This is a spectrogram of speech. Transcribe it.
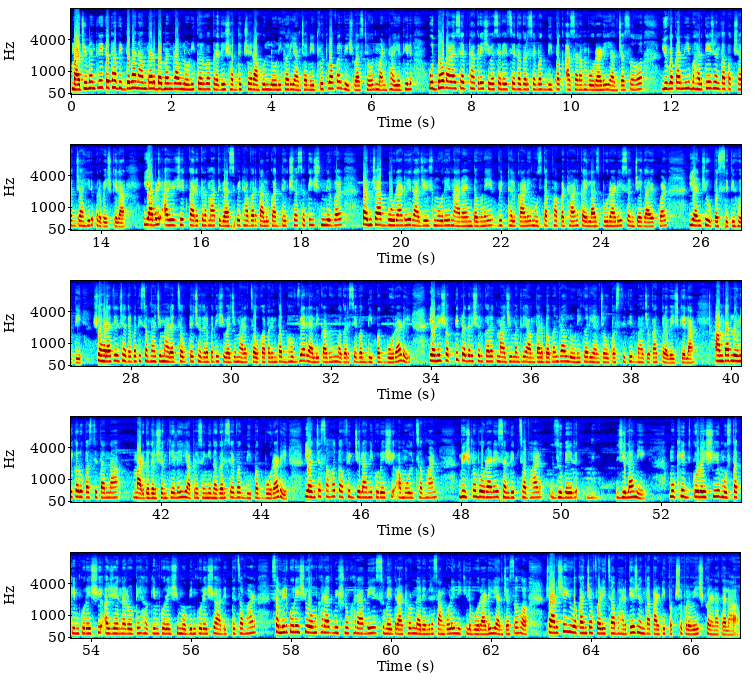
माजी मंत्री तथा विद्यमान आमदार बबनराव लोणीकर व प्रदेशाध्यक्ष राहुल लोणीकर यांच्या नेतृत्वावर विश्वास ठेवून मंठा येथील उद्धव बाळासाहेब ठाकरे शिवसेनेचे नगरसेवक दीपक आसाराम बोराडे यांच्यासह युवकांनी भारतीय जनता पक्षात जाहीर प्रवेश केला. यावेळी आयोजित कार्यक्रमात व्यासपीठावर तालुकाध्यक्ष सतीश निर्वळ पंजाब बोराडे राजेश मोरे नारायण दवणे विठ्ठल काळे मुस्तफा पठाण कैलास बोराडे संजय गायकवाड यांची उपस्थिती होती. शहरातील छत्रपती संभाजी महाराज चौक ते छत्रपती शिवाजी महाराज चौकापर्यंत भव्य रॅली काढून नगरसेवक दीपक बोराडे यांनी शक्ती प्रदर्शन करत माजी मंत्री आमदार बबनराव लोणीकर यांच्या उपस्थितीत भाजपात प्रवेश केला. आमदार लोणीकर उपस्थितांना मार्गदर्शन केले. याप्रसंगी नगरसेवक दीपक बोराडे यांच्यासह तौफिक जिलानी कुरेशी अमोल चव्हाण विष्णू बोराडे संदीप चव्हाण जुबेर जिलानी मुखिद कुरेशी मुस्तकीम कुरेशी अजय नरोटे हकीम कुरेशी मोबिन कुरेशी आदित्य चव्हाण समीर कुरेशी ओम खरात विष्णू खराबे सुमेध राठोड नरेंद्र सांगोळे निखिल बोराडे यांच्यासह चारशे युवकांच्या फळीचा भारतीय जनता पार्टी पक्षप्रवेश करण्यात आला.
